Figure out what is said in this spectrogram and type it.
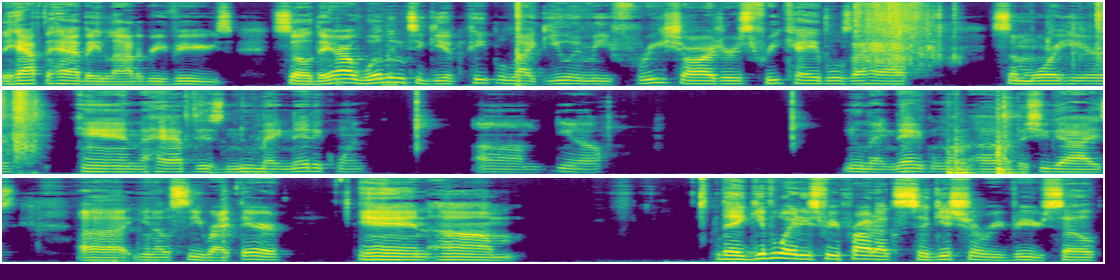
they have to have a lot of reviews. So they are willing to give people like you and me free chargers, free cables. I have some more here, and I have this new magnetic one. Um, you know, new magnetic one uh, that you guys uh, you know see right there, and um, they give away these free products to get your review. So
